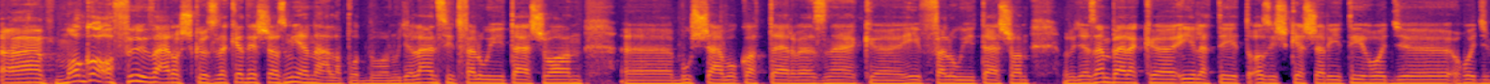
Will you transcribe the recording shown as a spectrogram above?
Uh, maga a főváros közlekedése az milyen állapotban van? Ugye láncít felújítás van, uh, buszsávokat terveznek, uh, hévfelújítás van, mert ugye az emberek életét az is keseríti, hogy, hogy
